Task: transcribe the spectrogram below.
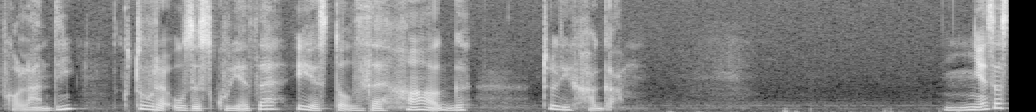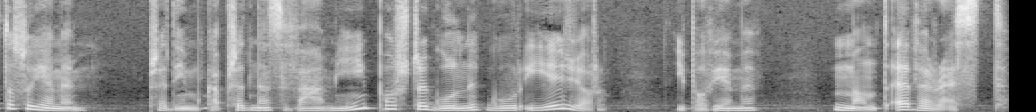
w Holandii, które uzyskuje the i jest to The Hague, czyli Haga. Nie zastosujemy przedimka przed nazwami poszczególnych gór i jezior i powiemy Mount Everest,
